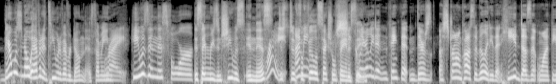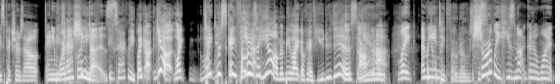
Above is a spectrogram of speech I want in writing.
there was no evidence he would have ever done this. I mean, Right. he was in this for the same reason she was in this, Right. just to I mean, fulfill a sexual fantasy. She clearly didn't think that there's a strong possibility that he doesn't want these pictures out any more than she does. Exactly. Like, uh, yeah, like take risque photos of him and be like, okay, if you do this, I'm gonna. Like, I mean, take photos. Surely he's not gonna want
